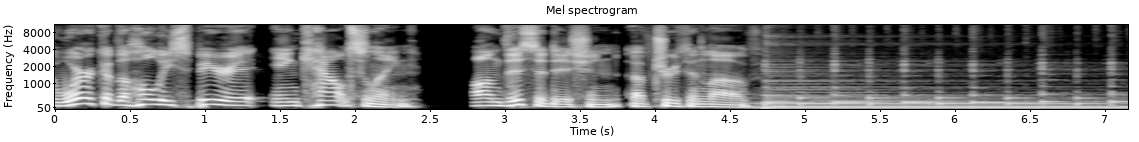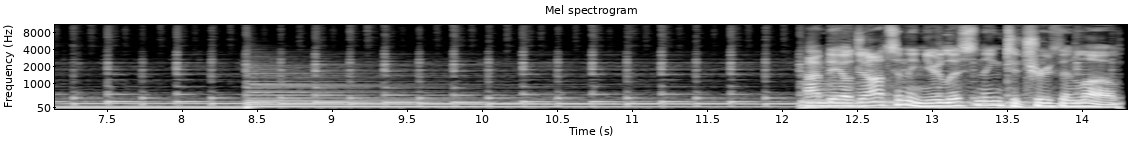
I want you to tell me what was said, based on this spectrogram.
the work of the Holy Spirit in counseling on this edition of Truth and Love. I'm Dale Johnson, and you're listening to Truth and Love,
